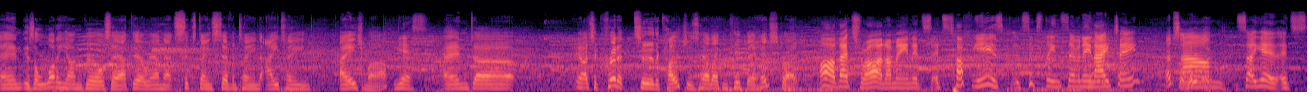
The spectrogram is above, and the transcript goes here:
and there's a lot of young girls out there around that 16, 17, 18 age mark, Yes. and. Uh, you know, it's a credit to the coaches how they can keep their heads straight. Oh, that's right. I mean, it's it's tough years. It's 16, 17, 18. Absolutely. Um, so yeah, it's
